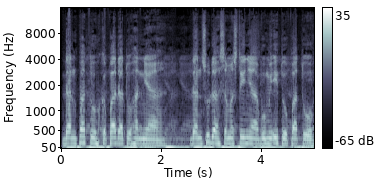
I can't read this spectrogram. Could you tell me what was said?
Dan patuh kepada Tuhannya dan sudah semestinya bumi itu patuh.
